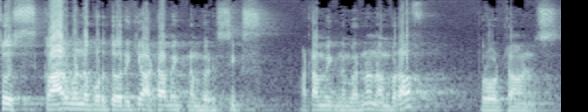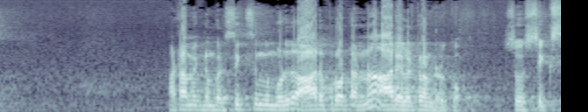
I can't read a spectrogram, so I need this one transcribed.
ஸோ கார்பனை பொறுத்த வரைக்கும் அட்டாமிக் நம்பர் சிக்ஸ் அட்டாமிக் நம்பர்னால் number of protons atomic number சிக்ஸுங்கும் பொழுது ஆறு புரோட்டான்னா ஆறு எலக்ட்ரான் இருக்கும். ஸோ சிக்ஸ்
